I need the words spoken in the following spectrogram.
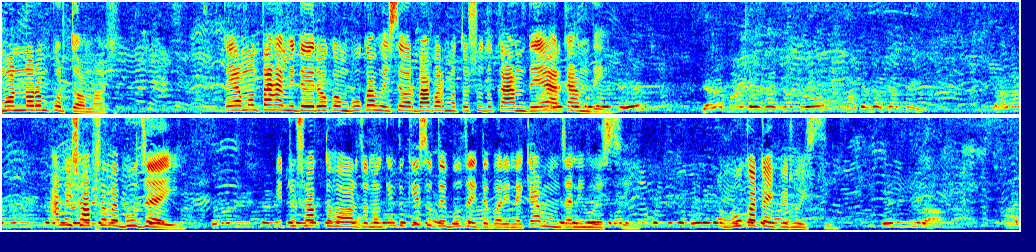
মন নরম করতো আমার। তো এমন তাহামিদ এরকম বোকা হয়েছে ওর বাবার মতো শুধু আর কান্দে। দে ছাত্রী তারা যদি আমি সবসময় বুঝাই, একটু শক্ত হওয়ার জন্য, কিন্তু কিছুতে বুঝাইতে পারি না কেমন জানি হয়েছে বোকা টাইপের হয়েছে আর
